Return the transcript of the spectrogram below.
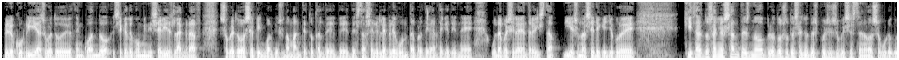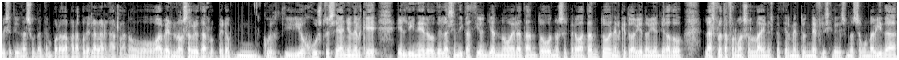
pero ocurría sobre todo de vez en cuando, se quedó con miniseries, Landgraf, sobre todo Seppingwall, que es un amante total de, de, de esta serie, le pregunta prácticamente que tiene una posibilidad de entrevista y es una serie que yo creo que Quizás dos años antes no, pero dos o tres años después, si se hubiese estrenado, seguro que hubiese tenido una segunda temporada para poder alargarla, ¿no? O a ver, no darlo. Pero mmm, coincidió justo ese año en el que el dinero de la sindicación ya no era tanto o no se esperaba tanto, en el que todavía no habían llegado las plataformas online, especialmente un Netflix que le una segunda vida.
